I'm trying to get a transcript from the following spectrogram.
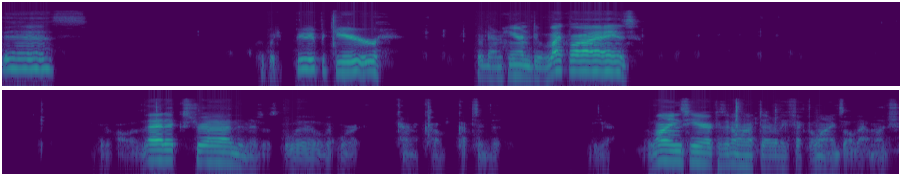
This. Go down here and do likewise. Get all of that extra, and then there's just a little bit where it kind of cuts into the, uh, the lines here, because I don't want it to really affect the lines all that much.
